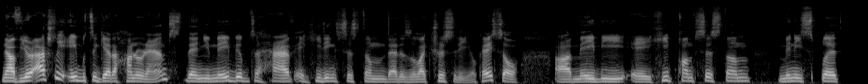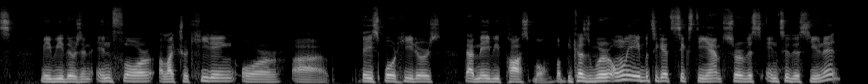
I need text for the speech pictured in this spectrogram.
Now, if you're actually able to get 100 amps, then you may be able to have a heating system that is electricity, okay? So uh, maybe a heat pump system, mini splits, maybe there's an in-floor electric heating or uh, baseboard heaters, that may be possible. But because we're only able to get 60 amp service into this unit,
